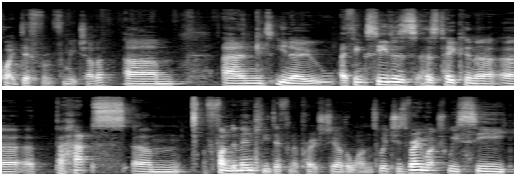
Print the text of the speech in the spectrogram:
quite different from each other. Um, and you know, I think Seedrs has taken a, a, a perhaps um, fundamentally different approach to the other ones, which is very much we see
